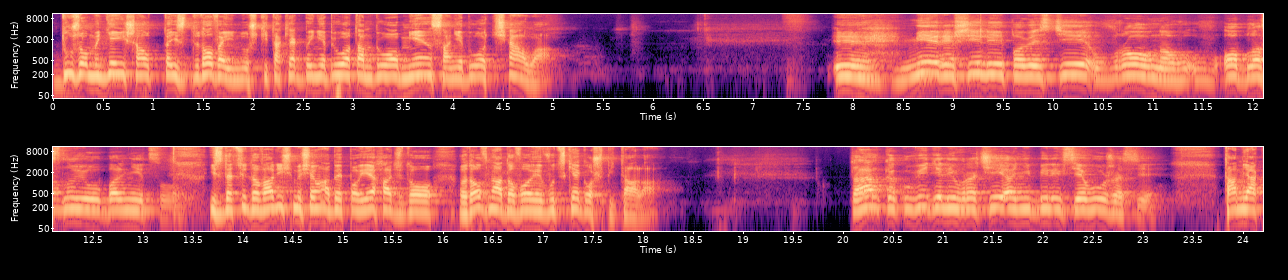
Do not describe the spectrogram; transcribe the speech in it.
dużo mniejsza od tej zdrowej nóżki, tak jakby nie było tam było mięsa, nie było ciała. И мы решили повезти в Ровно, в областную больницу. I zdecydowaliśmy się, aby pojechać do Rowna, do wojewódzkiego szpitala. Там, как увидели врачи, они были все в ужасе. Tam jak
